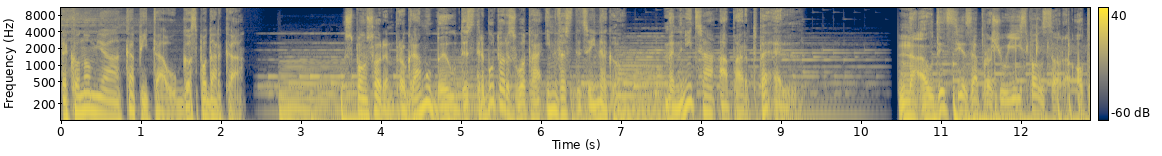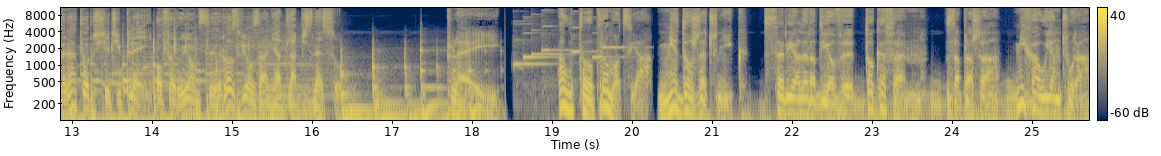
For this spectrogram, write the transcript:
Ekonomia, kapitał, gospodarka. Sponsorem programu był dystrybutor złota inwestycyjnego. Mennica Apart.pl Na audycję zaprosił jej sponsor, operator sieci Play, oferujący rozwiązania dla biznesu. Play. Autopromocja. Niedorzecznik. Serial radiowy TOK FM. Zaprasza Michał Janczura.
